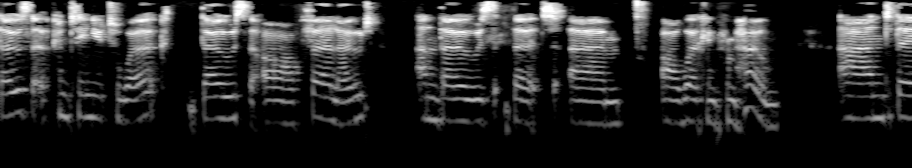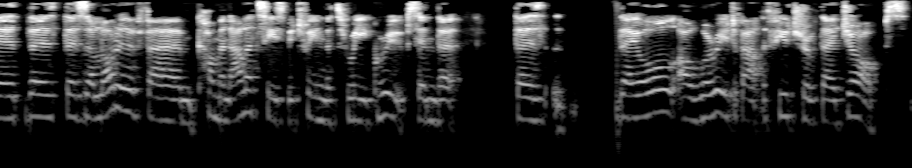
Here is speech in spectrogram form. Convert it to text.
those that have continued to work, those that are furloughed, and those that um, are working from home. And the, the, there's a lot of um, commonalities between the three groups in that they all are worried about the future of their jobs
